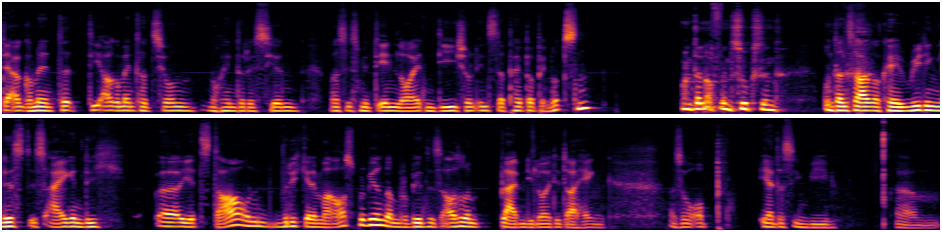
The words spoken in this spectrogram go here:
der Argument, die Argumentation noch interessieren, was ist mit den Leuten, die schon Instapaper benutzen Und dann auf Entzug sind. und dann sagen, okay, Reading List ist eigentlich äh, jetzt da und würde ich gerne mal ausprobieren, dann probieren sie es aus und dann bleiben die Leute da hängen. Also ob er das irgendwie ähm,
